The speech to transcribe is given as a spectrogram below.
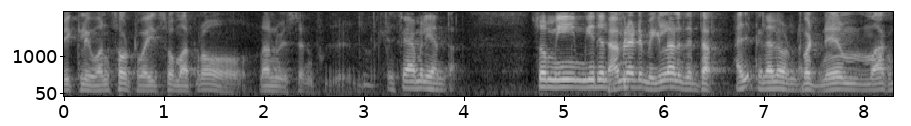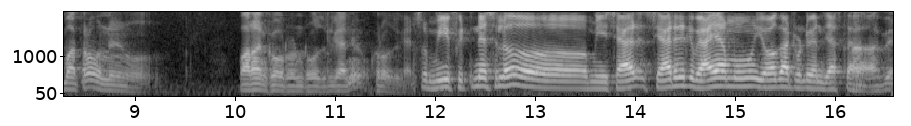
వీక్లీ వన్స్ అవుట్ వైస్ మాత్రం నాన్ వెజిటేరియన్ ఫుడ్ ఫ్యామిలీ అంతా. సో మీ మీరు ఫ్యామిలీ అంటే మిగిలిన వాళ్ళు తింటారు. అది పిల్లలు బట్ నేను మాకు మాత్రం నేను వారానికి ఒక రెండు రోజులు కానీ ఒక రోజు కానీ. సో మీ ఫిట్నెస్లో మీ శారీ శారీరక వ్యాయామం యోగా అటువంటివి చేస్తారు? అవి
